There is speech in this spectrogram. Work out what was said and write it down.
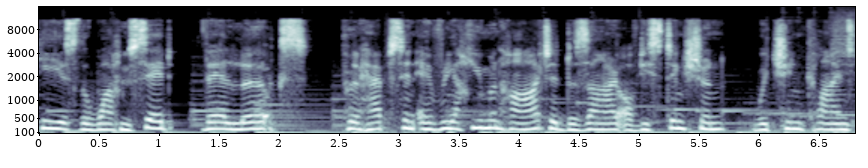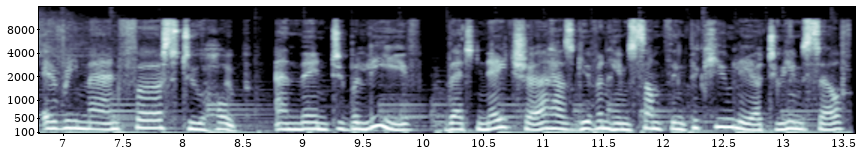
He is the one who said, There lurks, perhaps in every human heart, a desire of distinction, which inclines every man first to hope, and then to believe, that nature has given him something peculiar to himself,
